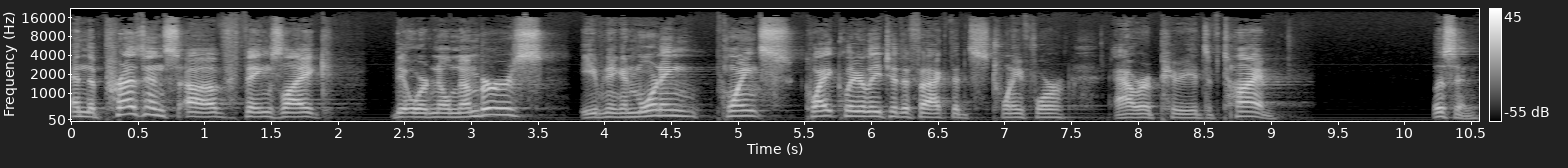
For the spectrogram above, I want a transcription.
and the presence of things like the ordinal numbers, evening and morning, points quite clearly to the fact that it's 24 hour periods of time. Listen,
